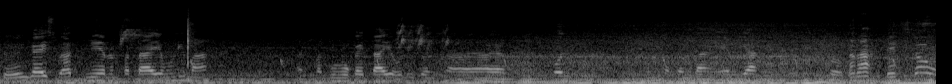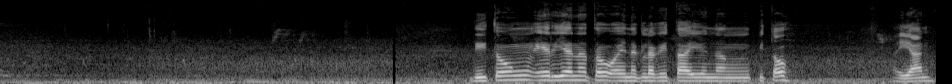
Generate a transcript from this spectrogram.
So yun guys, at meron pa tayong lima at maghuhukay tayo ulit doon sa pod sa bandang area. So tara, let's go! Ditong area na to ay naglagay tayo ng pito. Ayan,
